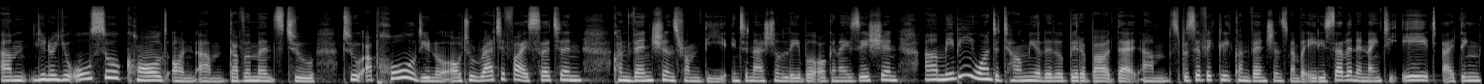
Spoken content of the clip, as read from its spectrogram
um, you know, you also called on um, governments to to uphold, you know, or to ratify certain conventions from the International Labour Organization. Uh, maybe you want to tell tell me a little bit about that, um, specifically conventions number 87 and 98, I think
